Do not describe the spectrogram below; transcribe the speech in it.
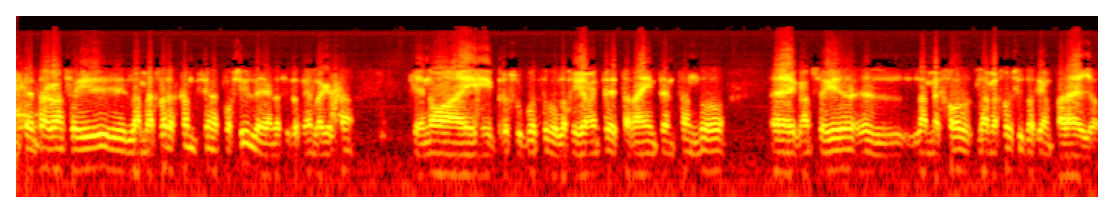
intenta conseguir las mejores condiciones posibles en la situación en la que está que no hay presupuesto, pues lógicamente estarán intentando eh, conseguir la mejor la mejor situación para ellos.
